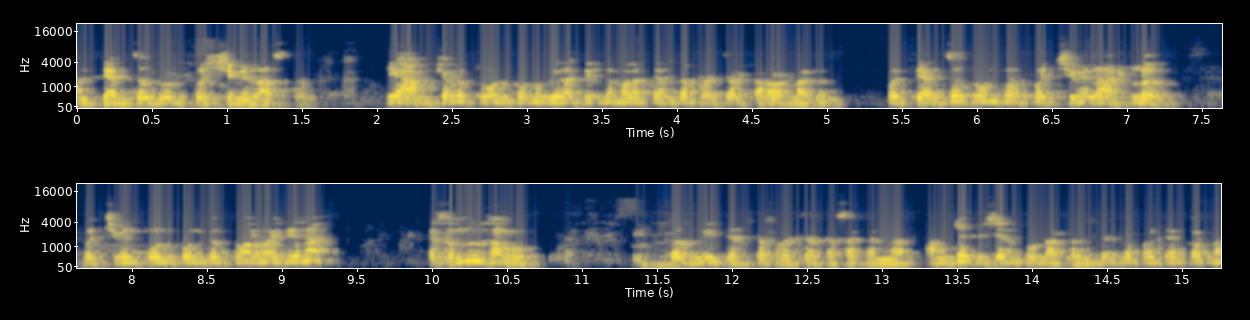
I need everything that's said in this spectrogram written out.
आणि त्यांचं तोंड पश्चिमेला असतं. ते आमच्याकडे तोंड करून उभे राहतील तर मला त्यांचा प्रचार करावाच लागेल. पण त्यांचं तोंड जर पश्चिमेला असलं पश्चिमेला तोंड कोण करतो मला माहिती आहे ना? का समजून सांगू? तर मी त्यांचा प्रचार कसा करणार? आमच्या दिशेने तो लागला मी त्यांचा प्रचार करणार?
